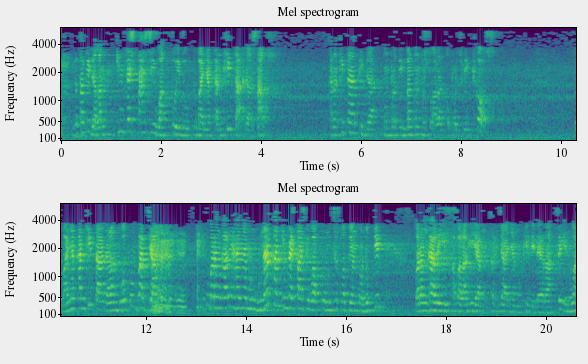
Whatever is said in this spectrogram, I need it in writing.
tetapi dalam investasi waktu itu kebanyakan kita adalah salah. Karena kita tidak mempertimbangkan persoalan opportunity cost Kebanyakan kita dalam 24 jam itu barangkali hanya menggunakan investasi waktu untuk sesuatu yang produktif. Barangkali apalagi yang kerjanya mungkin di daerah 3 in 1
